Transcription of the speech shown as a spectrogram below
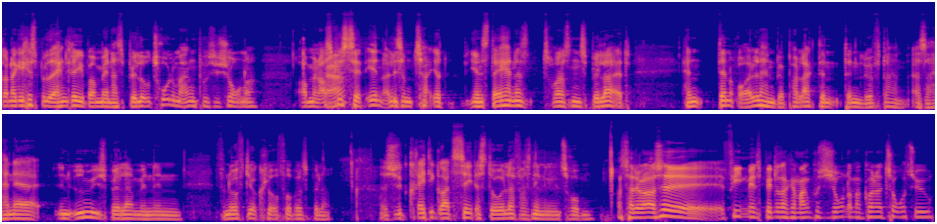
godt nok ikke har spillet angriber, men har spillet utrolig mange positioner, og man også Ja. kan sætte ind og ligesom tage, jeg, Jens Dage, han er, tror jeg, sådan en spiller, at han, den rolle, han bliver pålagt, den, den løfter han. Altså, han er en ydmyg spiller, men en fornuftig og klog fodboldspiller. Jeg synes, det er rigtig godt set af Ståle for sådan en i truppen. Og så er det jo også øh, fint med en spiller, der kan mange positioner, man kun er 22.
